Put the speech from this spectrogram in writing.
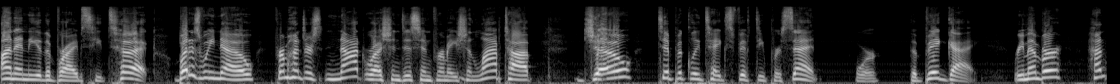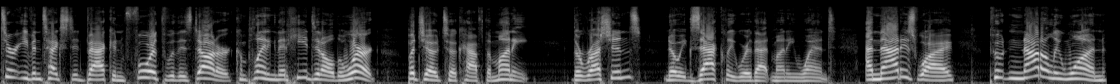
on any of the bribes he took. But as we know from Hunter's not Russian disinformation laptop, Joe typically takes 50%, or the big guy. Remember, Hunter even texted back and forth with his daughter, complaining that he did all the work, but Joe took half the money. The Russians know exactly where that money went. And that is why Putin not only won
